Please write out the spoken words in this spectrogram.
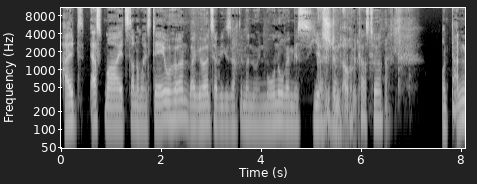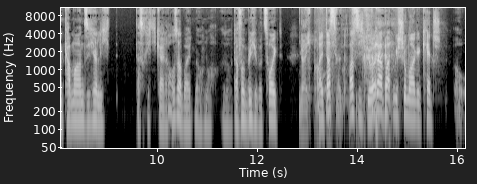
halt erstmal jetzt dann nochmal in Stereo hören, weil wir hören es ja, wie gesagt, immer nur in Mono, wenn wir es hier den auch wieder. Podcast hören. Ja. Und dann kann man sicherlich das richtig geil rausarbeiten auch noch. Also davon bin ich überzeugt. Ja, ich brauche Weil das, halt was ich gehört habe, hat mich schon mal gecatcht. Oh,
